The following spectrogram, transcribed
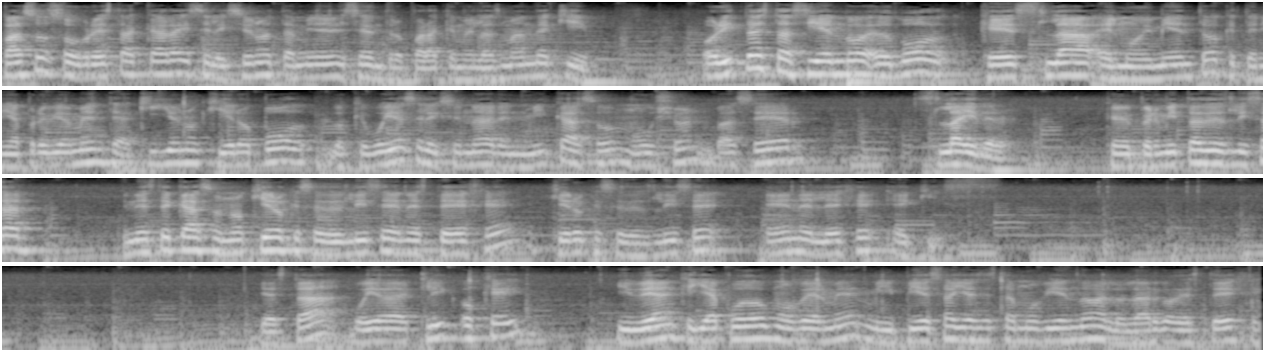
paso sobre esta cara y selecciono también el centro para que me las mande aquí. Ahorita está haciendo el ball, que es la, el movimiento que tenía previamente. Aquí yo no quiero ball, lo que voy a seleccionar en mi caso, motion, va a ser slider, que me permita deslizar. En este caso no quiero que se deslice en este eje, quiero que se deslice en el eje X. Ya está, voy a dar clic OK y vean que ya puedo moverme, mi pieza ya se está moviendo a lo largo de este eje.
